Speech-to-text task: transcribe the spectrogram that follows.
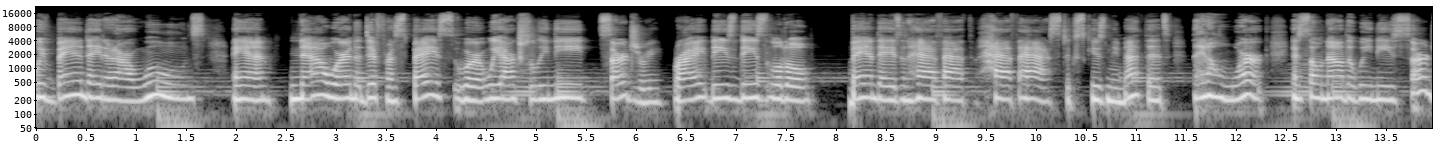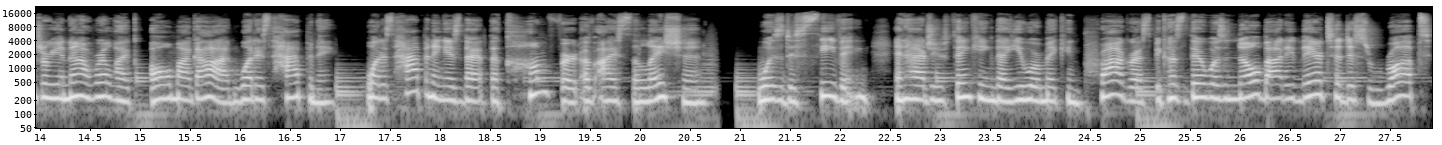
we've band aided our wounds and now we're in a different space where we actually need surgery, right? These, these little band-aids and half half-assed, excuse me, methods, they don't work. And so now that we need surgery and now we're like, "Oh my god, what is happening?" What is happening is that the comfort of isolation was deceiving and had you thinking that you were making progress because there was nobody there to disrupt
